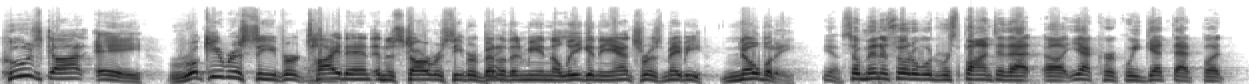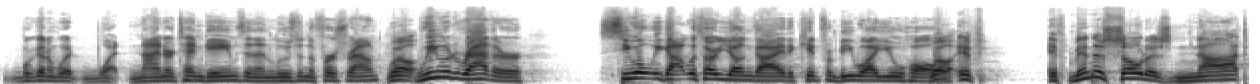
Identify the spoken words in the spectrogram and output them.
who's got a rookie receiver, tight end, and a star receiver better than me in the league? And the answer is maybe nobody. Yeah. So Minnesota would respond to that. Uh, yeah, Kirk, we get that, but we're going to win what nine or ten games and then lose in the first round. Well- we would rather see what we got with our young guy, the kid from BYU Hall. Well, if if Minnesota's not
